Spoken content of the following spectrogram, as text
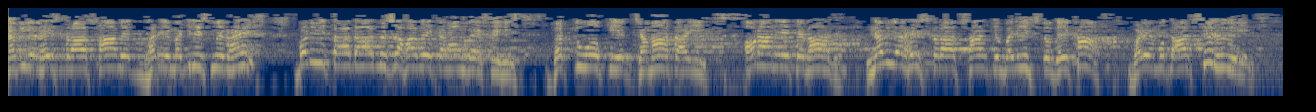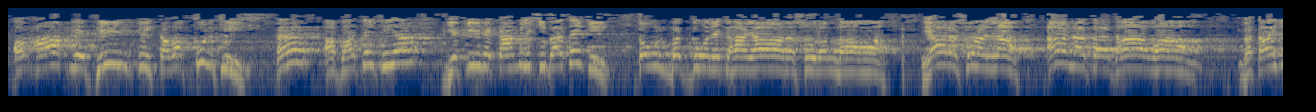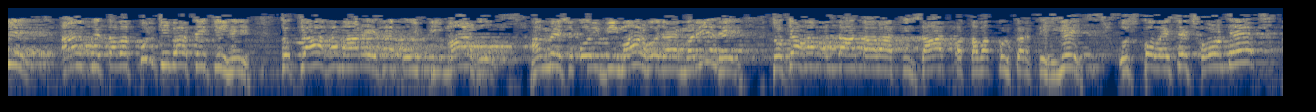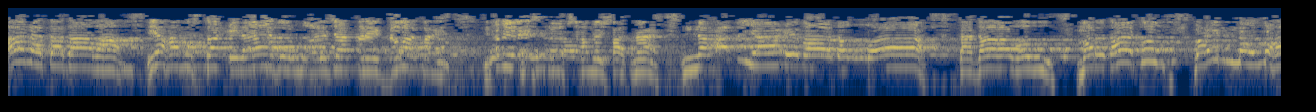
نبی علیہ السلام ایک بھرے مجلس میں بھائی بڑی تعداد میں صحابہ کرام بیٹھے ہیں۔ بچوں کی ایک جماعت آئی اور آنے کے بعد نبی علیہ السلام کے مجلس کو دیکھا، بڑے متاثر ہوئے اور آپ نے دین کی توقل کی۔ ہاں؟ اب باتیں کیا؟ یقین کامل کی باتیں کی۔ تو ان بدو نے کہا، یا رسول اللہ، یا رسول اللہ آنا تھا بتائیے، آپ نے توکل کی باتیں کی ہیں، تو کیا ہمارے یہاں کوئی بیمار ہو؟ ہم میں سے کوئی بیمار ہو جائے، مریض ہے، تو کیا ہم اللہ تعالیٰ کی ذات پر توکل کرتے ہوئے اس کو ویسے چھوڑ دیں وہاں یا ہم اس کا علاج اور معالجہ کریں، دوا کریں۔ سامنے ساتھ میں یا عباد اللہ تدا مردا تم اللہ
